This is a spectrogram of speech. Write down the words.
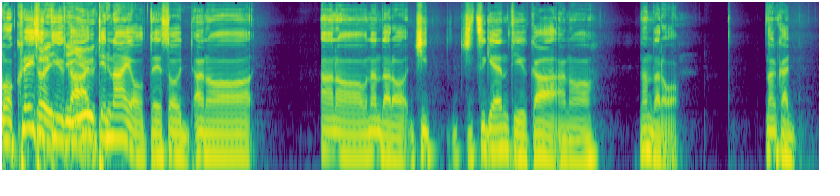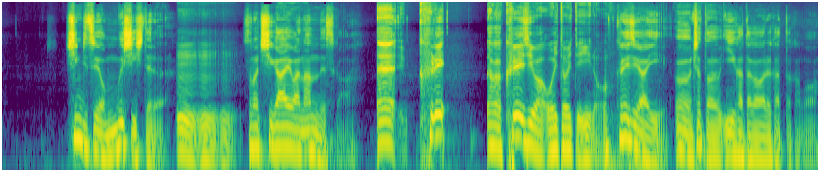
もうクレイジーっていうか、と言 denial って、そう、あのー、あのー、なんだろう、じ実現っていうか、あのー、なんだろう、なんか、真実を無視してる。うんうんうん。その違いは何ですか？え、クレ、だからクレイジーは置いといていいの？クレイジーはいい。うん、ちょっと言い方が悪かったかも。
